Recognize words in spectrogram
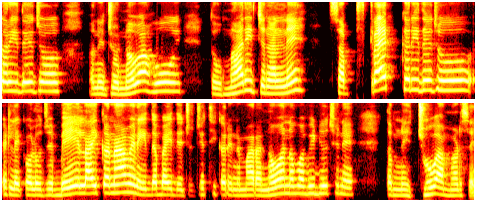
કરી દેજો. અને જો નવા હોય તો મારી ચેનલને સબસ્ક્રાઇબ કરી દેજો. એટલે કોલો જે બે લાઇકન આવે ને એ દબાઈ દેજો. જેથી કરીને મારા નવા નવા વીડિયો છે ને તમને જોવા મળશે.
